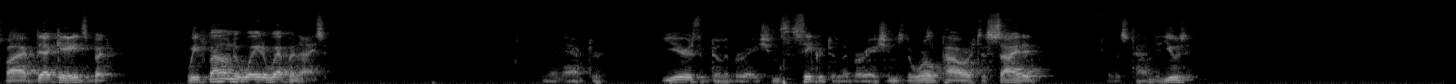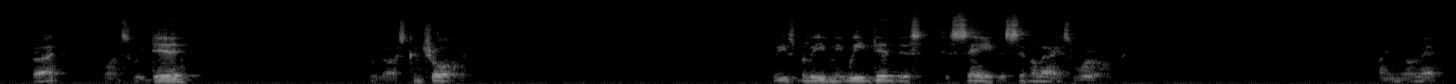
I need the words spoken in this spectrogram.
Almost five decades, but we found a way to weaponize it. And then after years of deliberations, secret deliberations, the world powers decided it was time to use it. But once we did, we lost control of it. Please believe me, we did this to save the civilized world. I know that that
